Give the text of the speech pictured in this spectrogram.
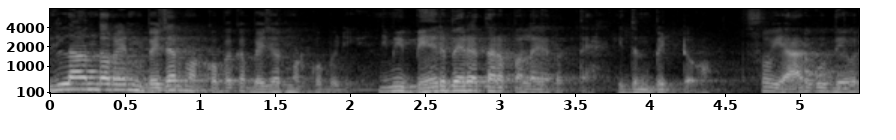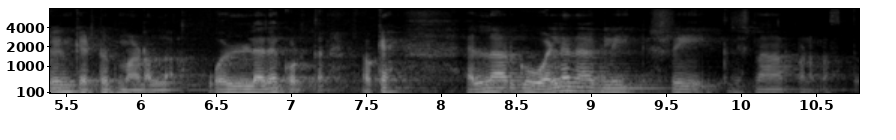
ಇಲ್ಲ ಅಂದವ್ರು ಏನು ಬೇಜಾರು ಮಾಡ್ಕೋಬೇಕಾ? ಬೇಜಾರು ಮಾಡ್ಕೋಬೇಡಿ. ನಿಮಗೆ ಬೇರೆ ಬೇರೆ ಥರ ಫಲ ಇರುತ್ತೆ ಇದನ್ನು ಬಿಟ್ಟು. ಸೊ ಯಾರಿಗೂ ದೇವ್ರೇನು ಕೆಟ್ಟದ್ದು ಮಾಡಲ್ಲ. ಒಳ್ಳೆಯದೇ ಕೊಡ್ತಾನೆ ಓಕೆ ಎಲ್ಲರಿಗೂ ಒಳ್ಳೆಯದಾಗಲಿ ಶ್ರೀ ಕೃಷ್ಣಾರ್ಪಣ ಮಸ್ತು.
